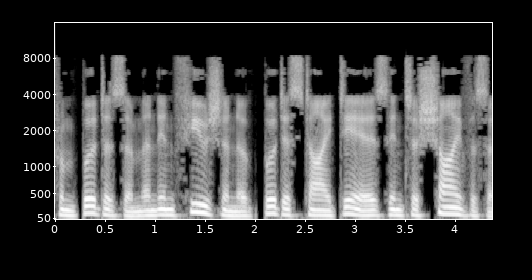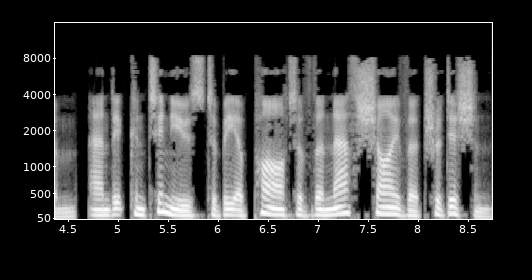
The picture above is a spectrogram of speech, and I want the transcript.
from Buddhism and infusion of Buddhist ideas into Shaivism, and it continues to be a part of the Nath Shaiva tradition,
